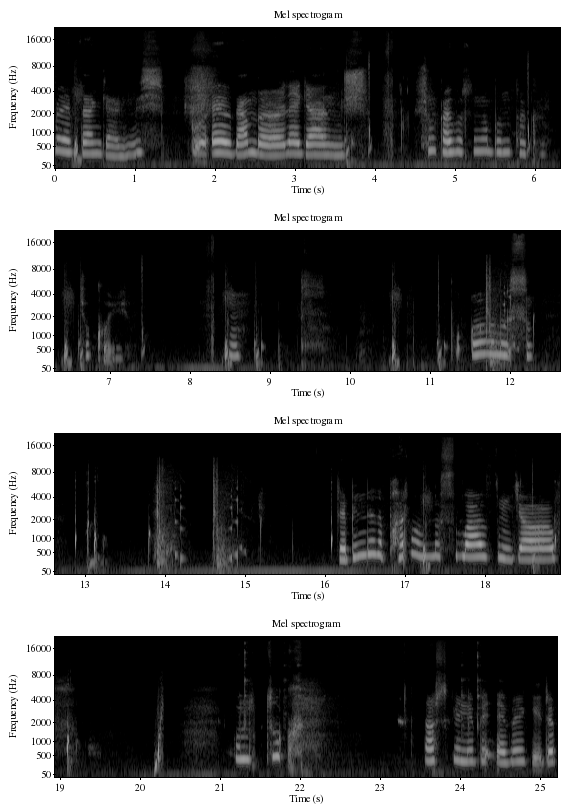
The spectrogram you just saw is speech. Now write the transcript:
Bu evden gelmiş. Bu evden böyle gelmiş. Şunun kafasına bunu takın. Çok koyu. Bu ağlasın. Cebinde de para olması lazım ya. Unuttuk. Rastgele bir eve girip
